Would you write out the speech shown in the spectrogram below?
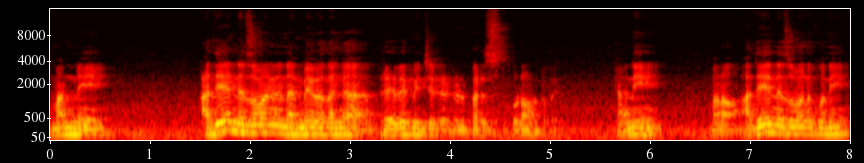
మనని అదే నిజమని నమ్మే విధంగా ప్రేరేపించేటటువంటి పరిస్థితి కూడా ఉంటుంది. కానీ మనం అదే నిజం అనుకుని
